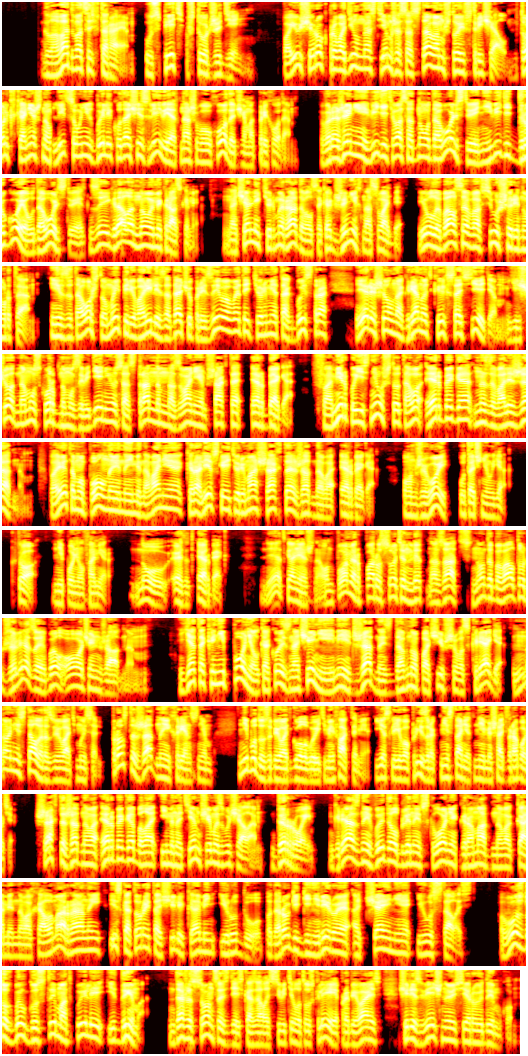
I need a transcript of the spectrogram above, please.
Глава 22. Успеть в тот же день. Поющий рок проводил нас тем же составом, что и встречал. Только, конечно, лица у них были куда счастливее от нашего ухода, чем от прихода. Выражение «видеть вас одно удовольствие, не видеть другое удовольствие» заиграло новыми красками. Начальник тюрьмы радовался, как жених на свадьбе, и улыбался во всю ширину рта. Из-за того, что мы переварили задачу призыва в этой тюрьме так быстро, я решил нагрянуть к их соседям, еще одному скорбному заведению со странным названием шахта Эрбега. Фамир пояснил, что того Эрбега называли жадным, поэтому полное наименование – Королевская тюрьма шахта жадного Эрбега. «Он живой?» – уточнил я. «Кто?» – не понял Фамир. «Ну, этот Эрбег». «Нет, конечно, он помер пару сотен лет назад, но добывал тут железо и был очень жадным. Я так и не понял, какое значение имеет жадность давно почившего скряги, но не стал развивать мысль. Просто жадный и хрен с ним. Не буду забивать голову этими фактами, если его призрак не станет мне мешать в работе. Шахта жадного Эрбега была именно тем, чем и звучала – дырой. Грязный, выдолбленный в склоне громадного каменного холма раной, из которой тащили камень и руду, по дороге генерируя отчаяние и усталость. Воздух был густым от пыли и дыма. Даже солнце здесь, казалось, светило тусклее, пробиваясь через вечную серую дымку.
